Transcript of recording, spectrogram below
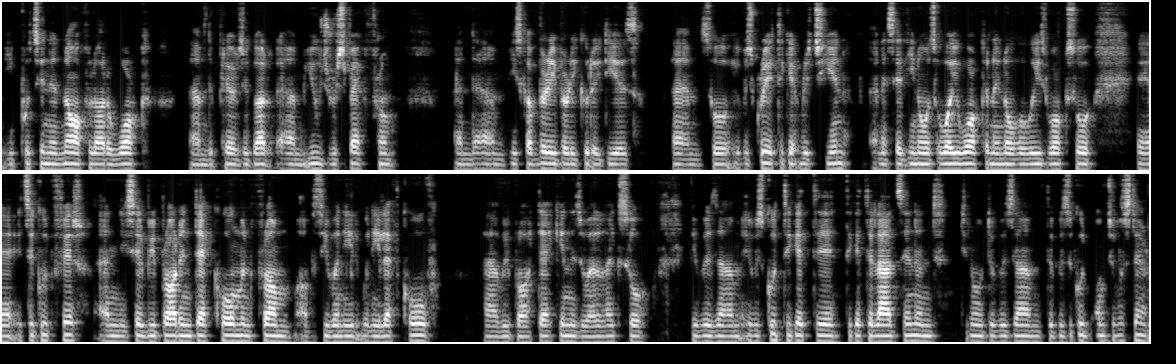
He puts in an awful lot of work. Um, the players have got um, huge respect from, and um, he's got very very good ideas. Um, so it was great to get Richie in, and I said he knows how I work and I know how he's worked, so uh, it's a good fit. And he said we brought in Deck Coleman from obviously when he when he left Cobh, uh, we brought Deck in as well. Like so, it was um it was good to get the to get the lads in, and you know there was um there was a good bunch of us there.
